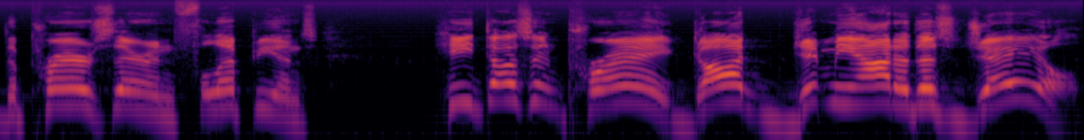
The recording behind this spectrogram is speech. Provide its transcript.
the prayers there in Philippians, he doesn't pray, God, get me out of this jail.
